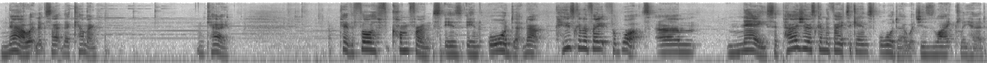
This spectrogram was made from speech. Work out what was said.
now it looks like they're coming. Okay. Okay, the fourth conference is in order. Now, who's going to vote for what? Um, nay. So Persia is going to vote against order, which is likelihood.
